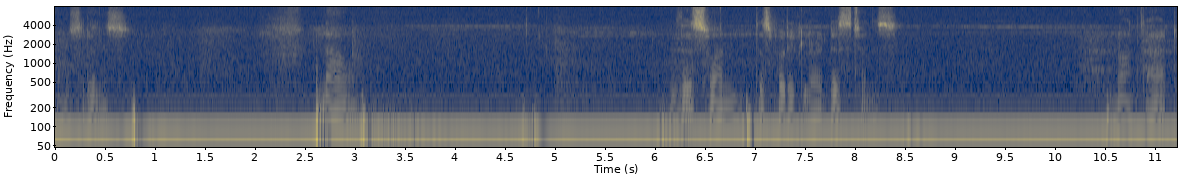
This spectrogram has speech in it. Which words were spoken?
coincidence? Now this one this particular distance not that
